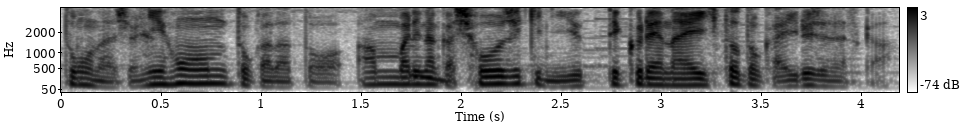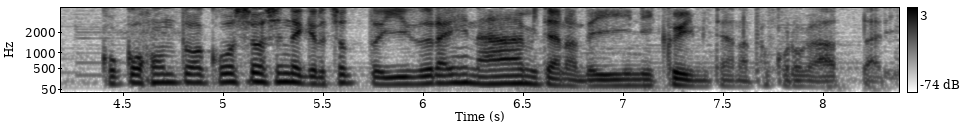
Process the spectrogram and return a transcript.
どうなんでしょう？日本とかだとあんまりなんか正直に言ってくれない人とかいるじゃないですか。ここ本当はこうしてほしいんだけどちょっと言いづらいなみたいなので言いにくいみたいなところがあったり。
